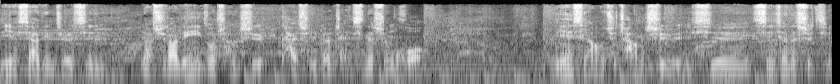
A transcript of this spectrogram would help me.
你也下定决心要去到另一座城市，开始一段崭新的生活。你也想要去尝试一些新鲜的事情，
